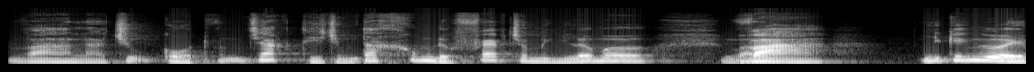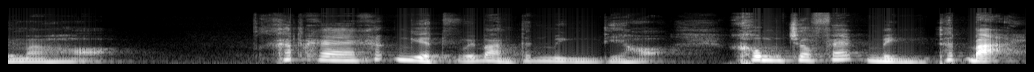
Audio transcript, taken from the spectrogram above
và là trụ cột vững chắc thì chúng ta không được phép cho mình lơ mơ vâng. và những cái người mà họ khắt khe khắc nghiệt với bản thân mình thì họ không cho phép mình thất bại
